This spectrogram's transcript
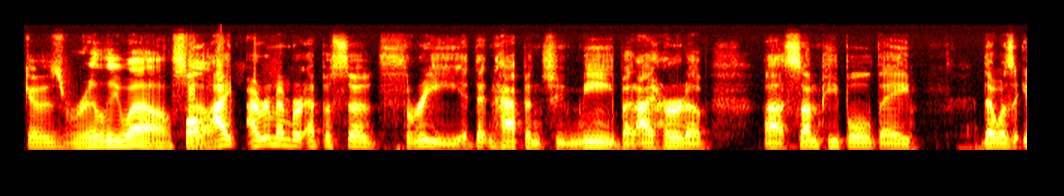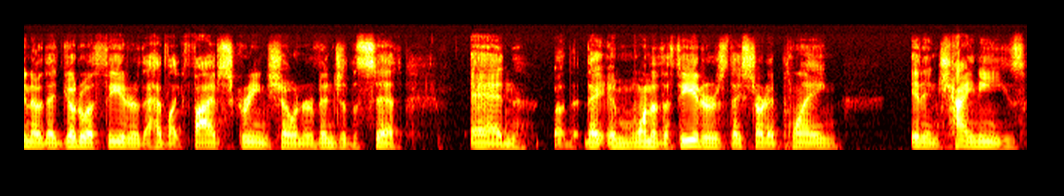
goes really well. So Well, I, I remember episode three. It didn't happen to me, but I heard of uh, some people. They there was you know they'd go to a theater that had like five screens showing Revenge of the Sith, and uh, they in one of the theaters they started playing it in Chinese.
